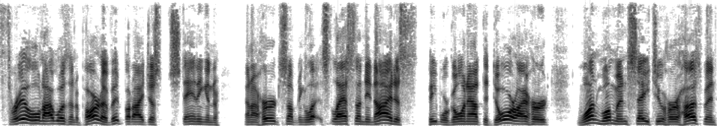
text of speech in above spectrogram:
thrilled. I wasn't a part of it, but I just standing in the, and I heard something last Sunday night as people were going out the door, I heard one woman say to her husband,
